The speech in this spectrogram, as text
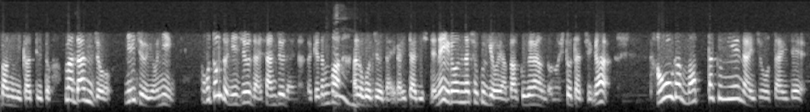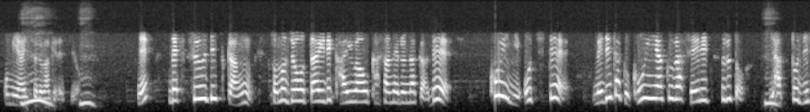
番組かっていうと、まあ、男女24人ほとんど20代30代なんだけど、まあうんあの50代がいたりしてねいろんな職業やバックグラウンドの人たちが顔が全く見えない状態でお見合いするわけですよ。うん。ね、で数日間その状態で会話を重ねる中で恋に落ちてめでたく婚約が成立すると、うんやっと実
